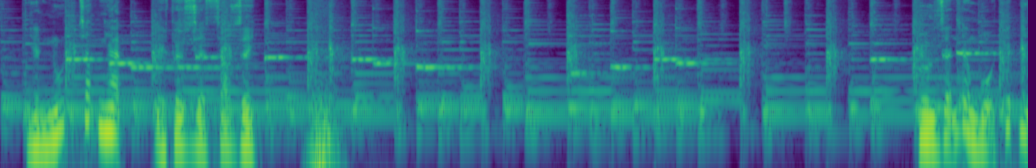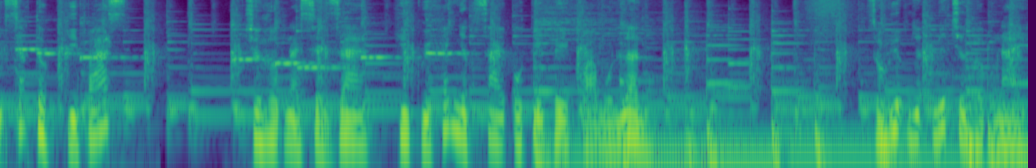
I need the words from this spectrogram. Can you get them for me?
Nhấn nút chấp nhận để phê duyệt giao dịch. Hướng dẫn đồng bộ thiết bị xác thực KeyPass. Trường hợp này xảy ra khi quý khách nhập sai OTP quá 4 lần. Dấu hiệu nhận biết trường hợp này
